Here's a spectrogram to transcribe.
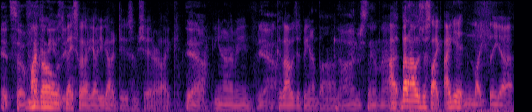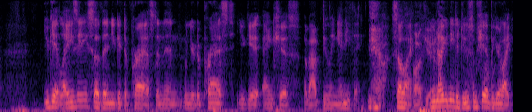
It's so. My girl was basically like, "Yo, you got to do some shit," or like, Yeah, you know what I mean? yeah. Because I was just being a bum. No, I understand that. I, but I was just like, I get in like the, uh, you get lazy, so then you get depressed, and then when you're depressed, you get anxious about doing anything. yeah, So like, yeah. you know, you need to do some shit, but you're like,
